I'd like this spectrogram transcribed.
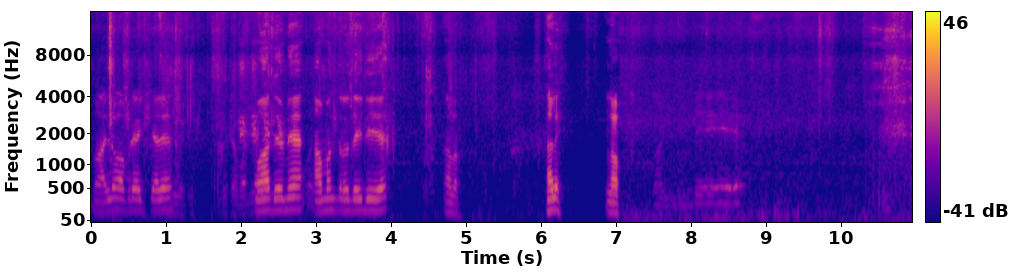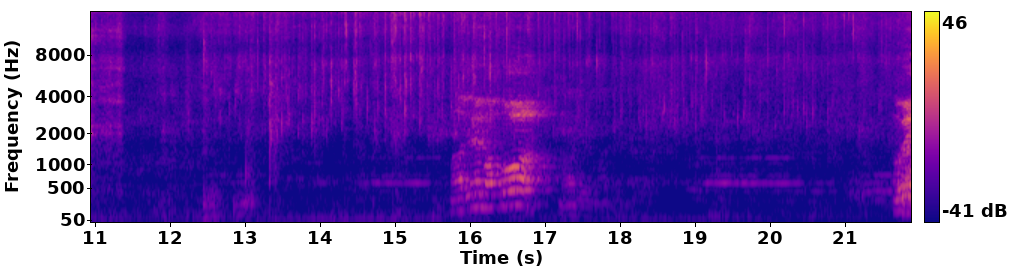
તો હાલો આપણે અત્યારે મહાદેવને આમંત્રણ દઈ દઈએ. હાલો. હાલે. લાવ મહાદેવ બાપુ હવે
